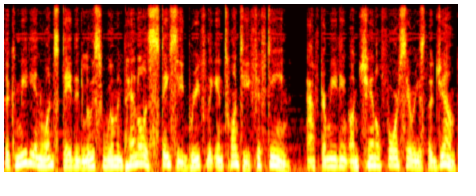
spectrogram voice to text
The comedian once dated Loose Woman panelist Stacey briefly in 2015, after meeting on Channel 4 series The Jump.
